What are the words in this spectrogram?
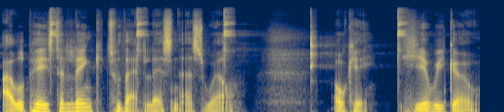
I will paste a link to that lesson as well. Okay, here we go.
